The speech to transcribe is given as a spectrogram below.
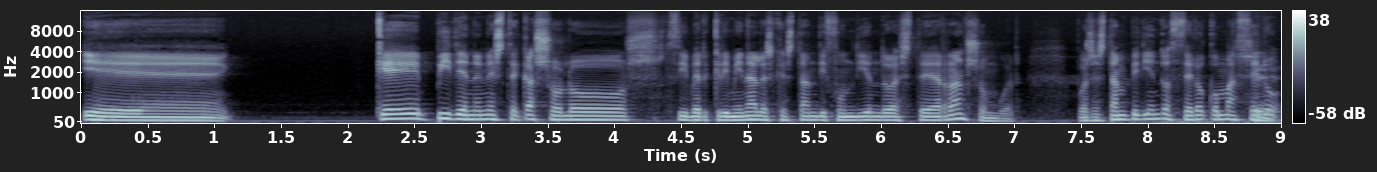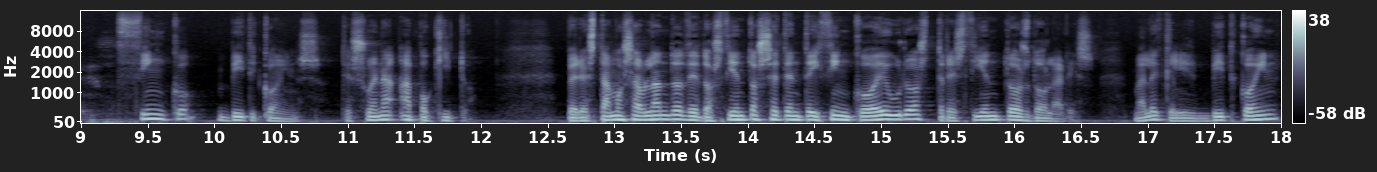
Eh, ¿Qué piden en este caso los cibercriminales que están difundiendo este ransomware? Pues están pidiendo 0,05 bitcoins, que suena a poquito. Pero estamos hablando de 275 euros, 300 dólares. ¿Vale? Que el bitcoin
